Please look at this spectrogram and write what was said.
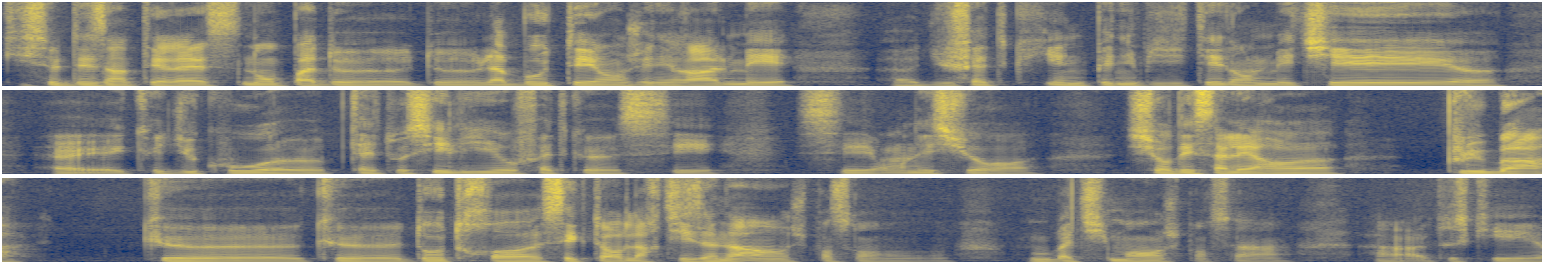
qui se désintéressent non pas de, de la beauté en général, mais euh, du fait qu'il y a une pénibilité dans le métier euh, euh, et que du coup, peut-être aussi lié au fait que c'est, c'est, on est sur, sur des salaires plus bas que, que d'autres secteurs de l'artisanat. Hein. Je pense en, bâtiment, je pense à, à tout ce qui est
